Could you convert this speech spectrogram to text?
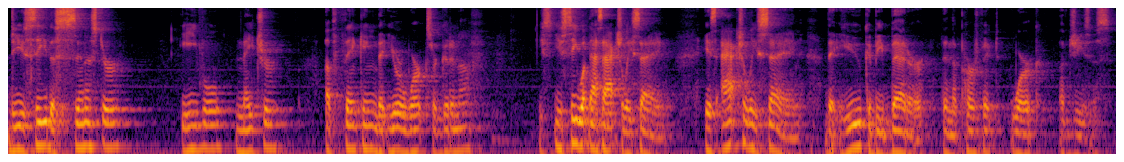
Do you see the sinister, evil nature of thinking that your works are good enough? You, you see what that's actually saying is actually saying that you could be better than the perfect work of Jesus.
